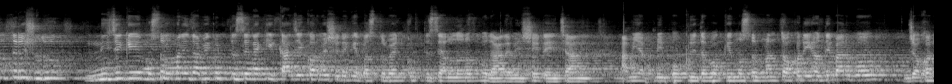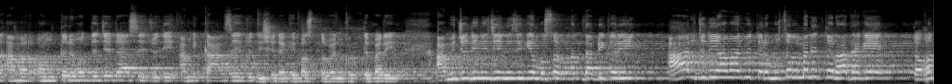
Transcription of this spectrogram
অন্তরে শুধু নিজেকে মুসলমানি দাবি করতেছে নাকি কাজে কর্মে সেটাকে বাস্তবায়ন করতেছে? আল্লাহ রব্বুল আলমী সেটাই চান। আমি আপনি প্রকৃতপক্ষে মুসলমান তখনই হতে পারব যখন আমার অন্তরের মধ্যে যেটা আছে, যদি আমি কাজে যদি সেটাকে বাস্তবায়ন করতে পারি। আমি যদি নিজে নিজেকে মুসলমান দাবি করি, আর যদি আমার ভিতরে মুসলমানিত্ব না থাকে, তখন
